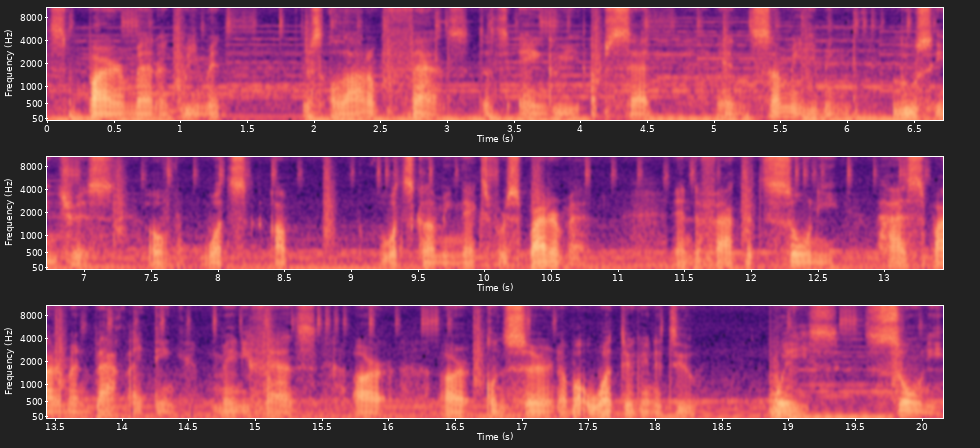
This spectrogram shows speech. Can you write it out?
Spider-Man agreement, there's a lot of fans that's angry, upset, and some may even lose interest of what's up, what's coming next for Spider-Man. And the fact that Sony has Spider-Man back, I think many fans are are concerned about what they're gonna do. Ways Sony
